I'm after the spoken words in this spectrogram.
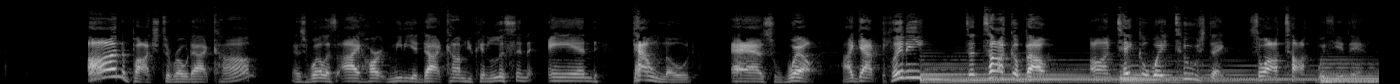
on boxtorow.com as well as iHeartMedia.com. You can listen and download as well. I got plenty to talk about on Takeaway Tuesday, so I'll talk with you then.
